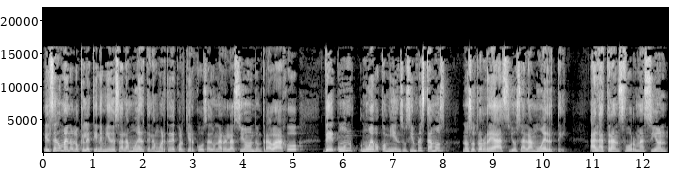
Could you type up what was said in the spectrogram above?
el ser humano lo que le tiene miedo es a la muerte, la muerte de cualquier cosa, de una relación, de un trabajo, de un nuevo comienzo. Siempre estamos nosotros reacios a la muerte, a la transformación.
